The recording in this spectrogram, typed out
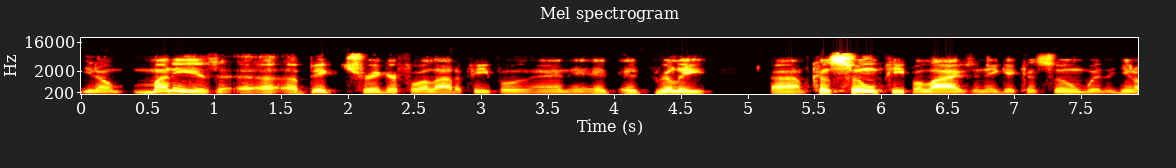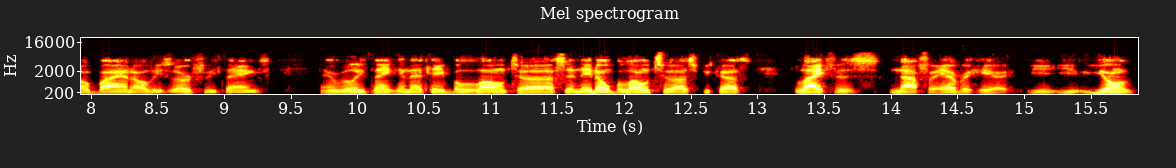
you know, money is a, a, big trigger for a lot of people, and it, it really um, consume people's lives, and they get consumed with, you know, buying all these earthly things and really thinking that they belong to us, and they don't belong to us because life is not forever here. You, you, you don't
